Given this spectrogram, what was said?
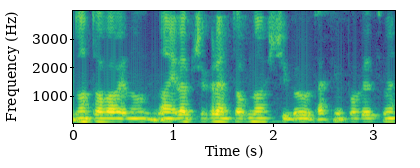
notował jedną z najlepszych rentowności, był takim powiedzmy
